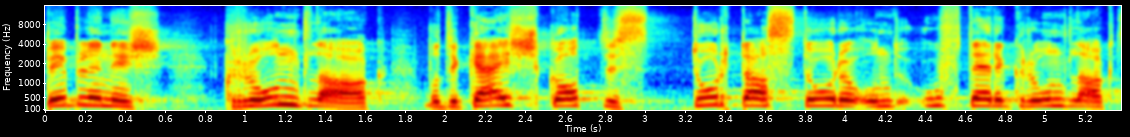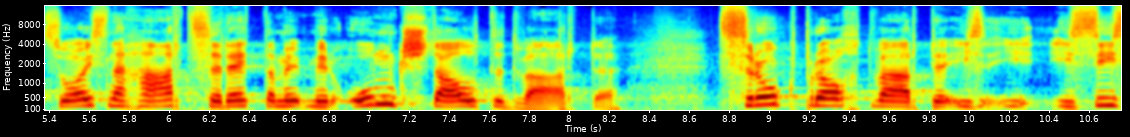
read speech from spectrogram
Die Bibel ist die Grundlage, wo der Geist Gottes durch das durch und auf dieser Grundlage zu unseren Herzen redet, damit wir umgestaltet werden, zurückgebracht werden in, in,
